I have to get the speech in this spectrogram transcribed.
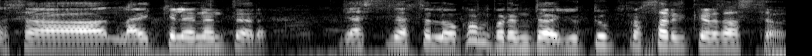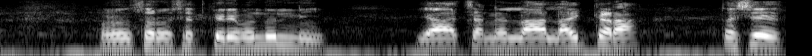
असं लाईक केल्यानंतर जास्तीत जास्त लोकांपर्यंत यूट्यूब प्रसारित करत असतं. म्हणून सर्व शेतकरी बंधूंनी या चॅनलला लाईक करा तसेच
